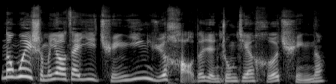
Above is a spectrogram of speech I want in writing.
那为什么要在一群英语好的人中间合群呢？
